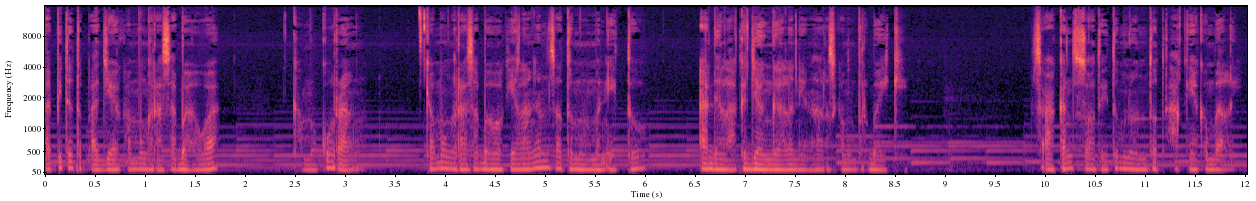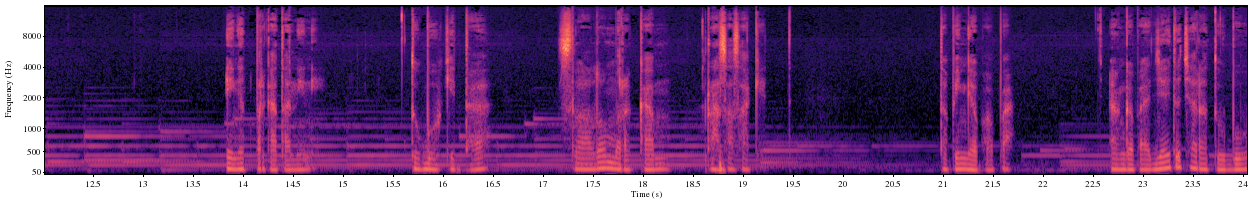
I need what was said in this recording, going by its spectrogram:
tapi tetap aja kamu ngerasa bahwa kamu kurang. Kamu ngerasa bahwa kehilangan satu momen itu adalah kejanggalan yang harus kamu perbaiki seakan sesuatu itu menuntut haknya kembali. Ingat perkataan ini, tubuh kita selalu merekam rasa sakit. Tapi nggak apa-apa, anggap aja itu cara tubuh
